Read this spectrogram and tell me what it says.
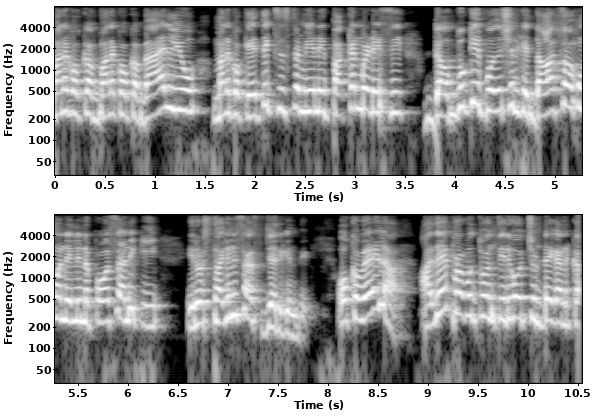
మనకు ఒక మనకు ఒక వాల్యూ మనకు ఒక ఎథిక్ సిస్టమ్ ఇవన్నీ పక్కన పడేసి డబ్బుకి పొజిషన్కి దాసోహం అని వెళ్ళిన పోసానికి ఈరోజు తగిన శాస్త్ర జరిగింది. ఒకవేళ అదే ప్రభుత్వం తిరిగి వచ్చి ఉంటే కనుక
